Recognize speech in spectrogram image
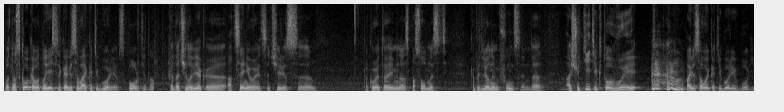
Вот насколько, вот, ну, есть такая весовая категория в спорте, там, когда человек э, оценивается через э, какую-то именно способность к определенным функциям, да. Ощутите, кто вы по весовой категории в Боге.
